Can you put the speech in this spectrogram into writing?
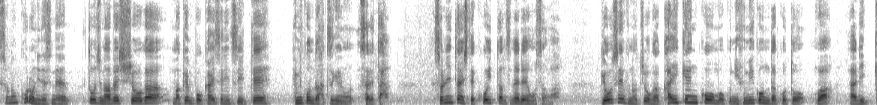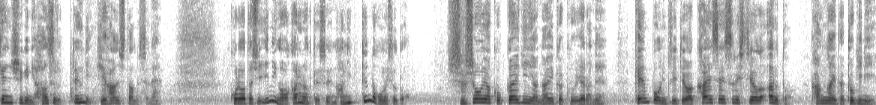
その頃にですね当時の安倍首相が、まあ、憲法改正について踏み込んだ発言をされたそれに対してこう言ったんですね蓮舫さんは。行政府の長が改憲項目に踏み込んだことは立憲主義に反するっていうふうに批判したんですよね。これ私意味が分からなくてですね何言ってんだこの人と。首相や国会議員や内閣やらね憲法については改正する必要があると考えた時に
